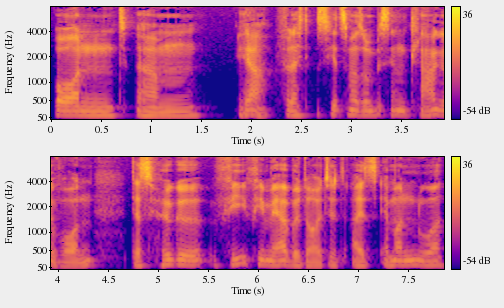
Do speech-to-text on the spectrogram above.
und ähm, ja, vielleicht ist jetzt mal so ein bisschen klar geworden, dass Hüge viel, viel mehr bedeutet als immer nur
